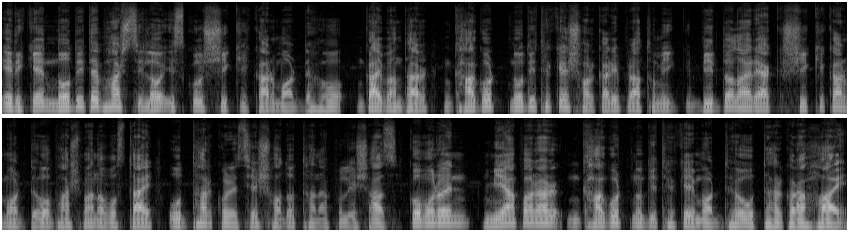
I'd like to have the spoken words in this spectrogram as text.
এদিকে নদীতে ভাসছিল স্কুল শিক্ষিকার মরদেহ। গাইবান্ধার ঘাগট নদী থেকে সরকারি প্রাথমিক বিদ্যালয়ের এক শিক্ষিকার মরদেহ ভাসমান অবস্থায় উদ্ধার করেছে সদর থানা পুলিশ। আজ কোমরেন মিয়াপাড়ার ঘাগট নদী থেকে মরদেহ উদ্ধার করা হয়।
